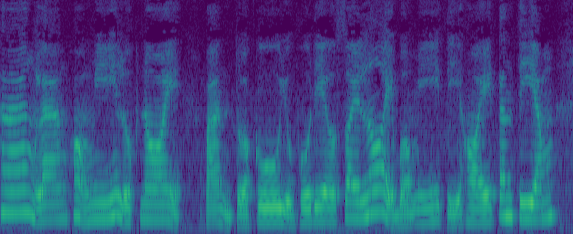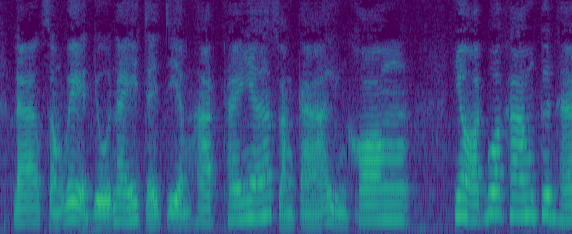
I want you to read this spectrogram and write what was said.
ข้างลางพ่องมีลูกน้อย ปั้นตัวกูอยู่ผู้เดียวซอยล้อยบ่มีตีหอยตั้นเตียม นางสังเวชอยู่ในใจเจียมหัดไทยสังกาลิงคอง ยอดบัวคำกึดหา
